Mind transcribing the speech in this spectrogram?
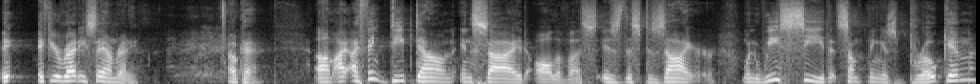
If you're ready, say, I'm ready. Okay. Um, I, I, think deep down inside all of us is this desire when we see that something is broken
